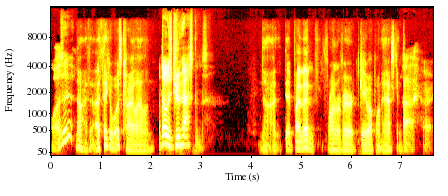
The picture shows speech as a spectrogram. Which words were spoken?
was it? No, I, th- I think it was Kyle Allen. I thought it was Drew Haskins. No, I- by then Ron Rivera gave up on Haskins. Ah, all right.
